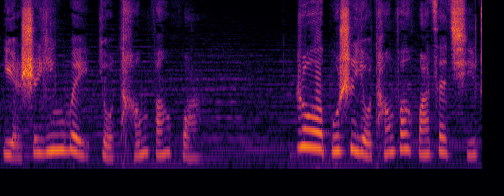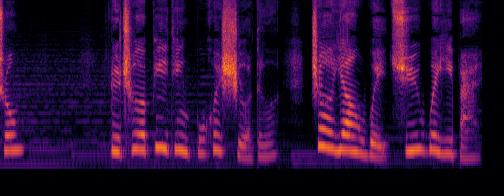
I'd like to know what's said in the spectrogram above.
也是因为有唐繁华。若不是有唐繁华在其中，吕彻必定不会舍得这样委屈魏一白。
